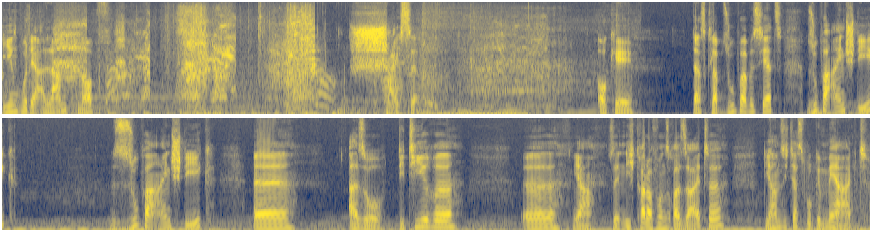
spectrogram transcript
irgendwo der Alarmknopf. Scheiße. Okay. Das klappt super bis jetzt. Super Einstieg. Super Einstieg. Äh, Also, die Tiere, äh, ja, sind nicht gerade auf unserer Seite. Die haben sich das wohl gemerkt.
